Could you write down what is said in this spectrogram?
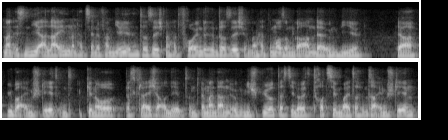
man ist nie allein, man hat seine Familie hinter sich, man hat Freunde hinter sich und man hat immer so einen Rahmen, der irgendwie ja, über einem steht und genau das Gleiche erlebt. Und wenn man dann irgendwie spürt, dass die Leute trotzdem weiter hinter einem stehen,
